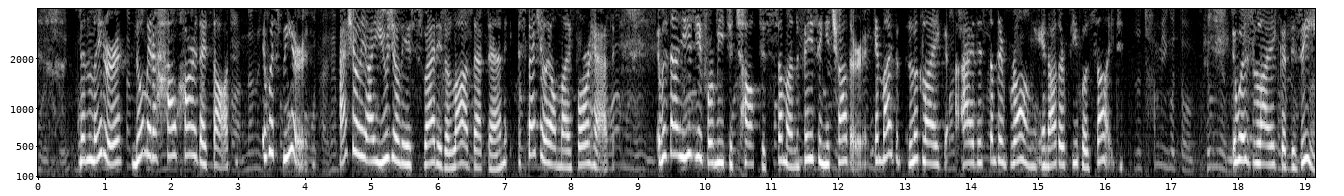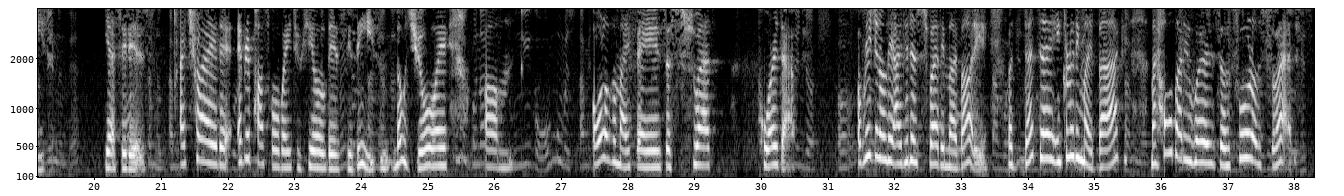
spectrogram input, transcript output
Then later, no matter how hard I thought, it was weird. Actually, I usually sweated a lot back then, especially on my forehead. It was not easy for me to talk to someone facing each other. It might look like I did something wrong in other people's sight. It was like a disease. Yes, it is. I tried every possible way to heal this disease. No joy. Um, all over my face, sweat poured out. Originally, I didn't sweat in my body, but that day, including my back, my whole body was uh, full of sweat.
